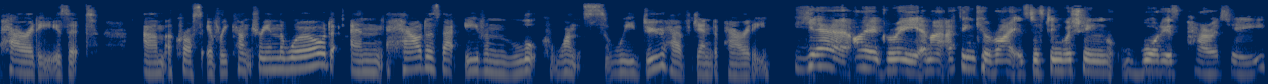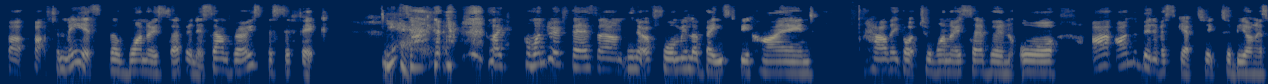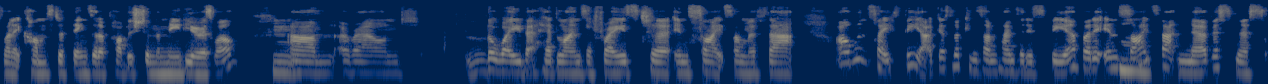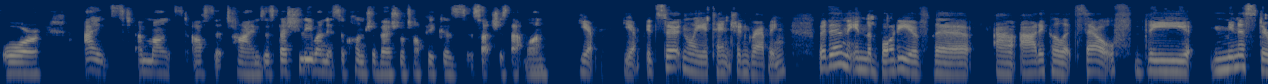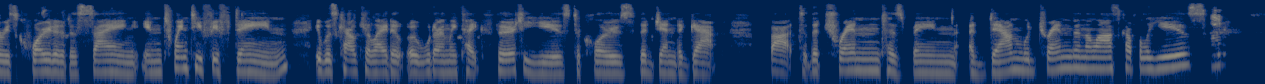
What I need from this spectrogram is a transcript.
parity? Is it um, across every country in the world? And how does that even look once we do have gender parity? Yeah, I agree, and I, I, think you're right. It's distinguishing what is parity, but but for me, it's the 107. It sounds very specific. Yeah, like I wonder if there's um you know a formula based behind how they got to 107, or I, am a bit of a skeptic to be honest when it comes to things that are published in the media as well. Hmm. Um, around the way that headlines are phrased to incite some of that. I wouldn't say fear. I guess looking sometimes it is fear, but it mm. incites mm. that nervousness or angst amongst us at times, especially when it's a controversial topic as such as that one. Yep, yep. It's certainly attention grabbing. But then in the body of the uh, article itself, the minister is quoted as saying in 2015, it was calculated it would only take 30 years to close the gender gap but the trend has been a downward trend in the last couple of years.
